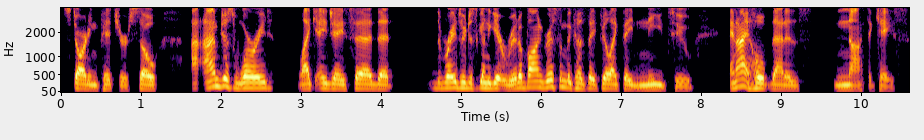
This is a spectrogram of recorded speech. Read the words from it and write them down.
starting pitcher. So I- I'm just worried, like AJ said, that the Braves are just going to get rid of Vaughn Grissom because they feel like they need to. And I hope that is not the case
